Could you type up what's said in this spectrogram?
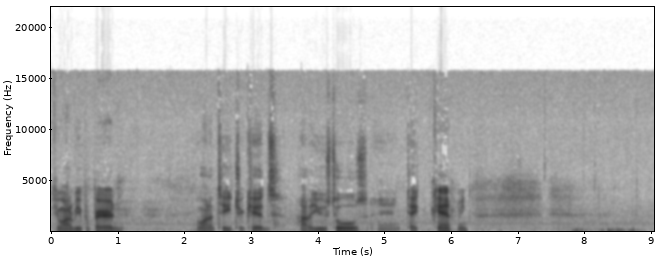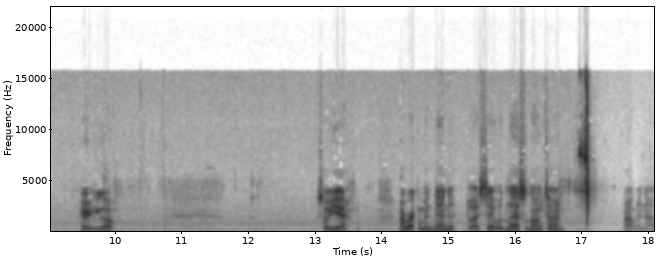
if you want to be prepared, you want to teach your kids how to use tools and take camping, there you go. So yeah, I recommend it. Do I say it would last a long time? Probably not.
